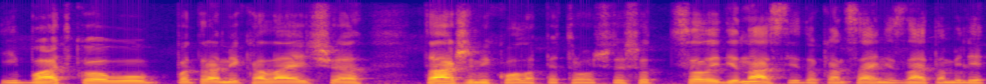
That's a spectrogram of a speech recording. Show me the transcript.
І батько у Петра Миколаївича также Микола Петрович. То есть вот целой династии до конца, я не знаю, там или э,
